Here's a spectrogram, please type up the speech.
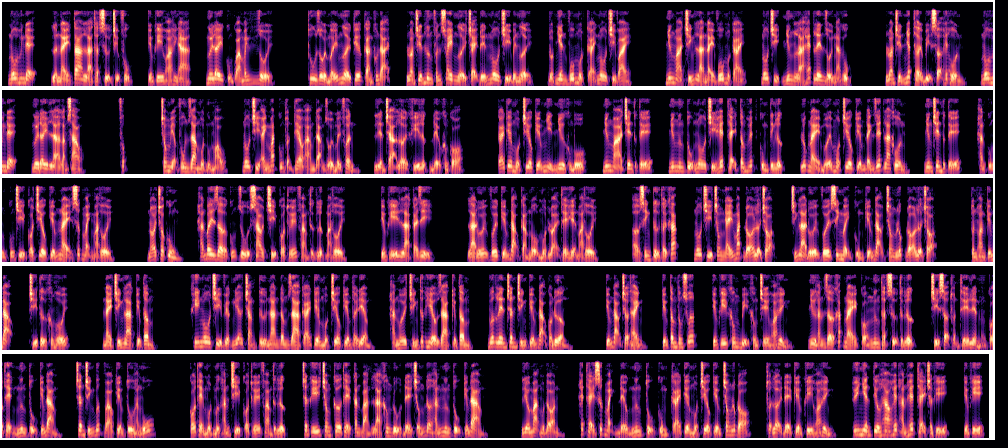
Nô huynh đệ, lần này ta là thật sự chịu phục, kiếm khí hóa hình a ngươi đây cũng quá manh rồi. Thu rồi mấy người kia càn không đại loan chiến hưng phấn xoay người chạy đến ngô chỉ bên người, đột nhiên vỗ một cái ngô chỉ vai. Nhưng mà chính là này vỗ một cái, ngô chỉ nhưng là hét lên rồi ngã gục. Loan chiến nhất thời bị sợ hết hồn, ngô huynh đệ, ngươi đây là làm sao? Phúc. trong miệng phun ra một mũ máu, ngô chỉ ánh mắt cũng thuận theo ảm đạm rồi mấy phần, liền trả lời khí lực đều không có. Cái kia một chiêu kiếm nhìn như khủng bố, nhưng mà trên thực tế, nhưng ngưng tụ ngô chỉ hết thệ tâm huyết cùng tinh lực, lúc này mới một chiêu kiếm đánh giết la khôn, nhưng trên thực tế, hắn cũng cũng chỉ có chiêu kiếm này sức mạnh mà thôi. Nói cho cùng, hắn bây giờ cũng dù sao chỉ có thuế phàm thực lực mà thôi kiếm khí là cái gì? Là đối với kiếm đạo cảm nộ một loại thể hiện mà thôi. Ở sinh tử thời khắc, nô chỉ trong nháy mắt đó lựa chọn, chính là đối với sinh mệnh cùng kiếm đạo trong lúc đó lựa chọn. Tuần hoàn kiếm đạo, trí tử không hối. Này chính là kiếm tâm. Khi ngô chỉ việc nghĩa chẳng từ nan đâm ra cái tiêm một chiêu kiếm thời điểm, hắn mới chính thức hiểu ra kiếm tâm, bước lên chân chính kiếm đạo con đường. Kiếm đạo trở thành, kiếm tâm thông suốt, kiếm khí không bị khống chế hóa hình, như hắn giờ khắc này có ngưng thật sự thực lực, chỉ sợ thuận thế liền có thể ngưng tụ kiếm đảm, chân chính bước vào kiếm tu hàng ngũ có thể một mực hắn chỉ có thuế phàm thực lực, chân khí trong cơ thể căn bản là không đủ để chống đỡ hắn ngưng tụ kiếm đảm. Liều mạng một đòn, hết thể sức mạnh đều ngưng tụ cùng cái kia một chiêu kiếm trong lúc đó, thuận lợi để kiếm khí hóa hình, tuy nhiên tiêu hao hết hắn hết thể chân khí, kiếm khí.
